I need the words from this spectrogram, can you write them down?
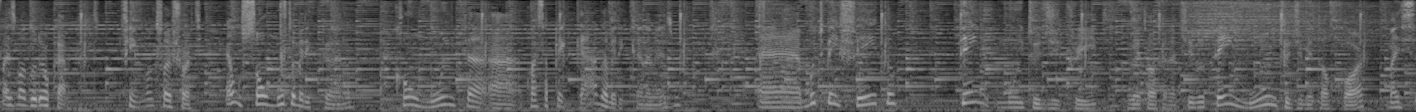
mais maduro é o cara. Enfim, long story short, é um som muito americano com muita. Uh, com essa pegada americana mesmo. É, muito bem feito. Tem muito de Creed, do metal alternativo, tem muito de metalcore, mas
